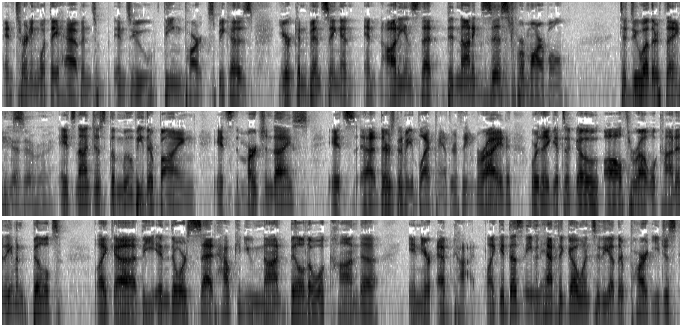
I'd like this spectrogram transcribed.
and turning what they have into into theme parks because you're convincing an, an audience that did not exist for Marvel to do other things. That right. It's not just the movie they're buying; it's the merchandise. It's uh, there's going to be a Black Panther themed ride where they get to go all throughout Wakanda. They even built like uh, the indoor set. How can you not build a Wakanda in your Epcot? Like it doesn't even have to go into the other part. You just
